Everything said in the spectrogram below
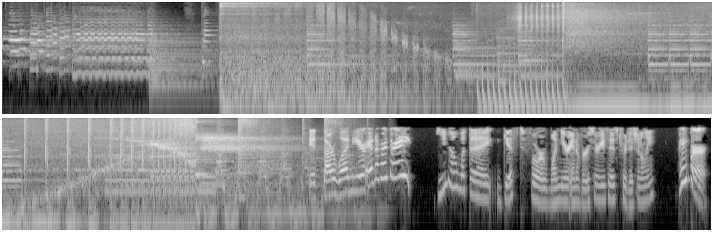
It's our one year anniversary. Do you know what the gift for one year anniversaries is traditionally? Paper.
